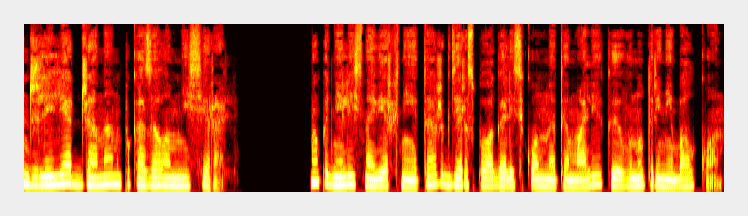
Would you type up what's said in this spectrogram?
Джалиля Джанан показала мне Сираль. Мы поднялись на верхний этаж, где располагались комнаты Малек и внутренний балкон,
